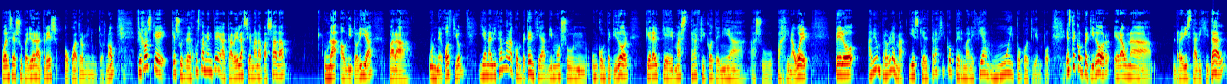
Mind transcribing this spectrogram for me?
puede ser superior a 3 o 4 minutos, ¿no? Fijaos que, ¿qué sucede? Justamente acabé la semana pasada una auditoría para un negocio y analizando la competencia vimos un, un, competidor que era el que más tráfico tenía a su página web, pero había un problema y es que el tráfico permanecía muy poco tiempo. Este competidor era una revista digital,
